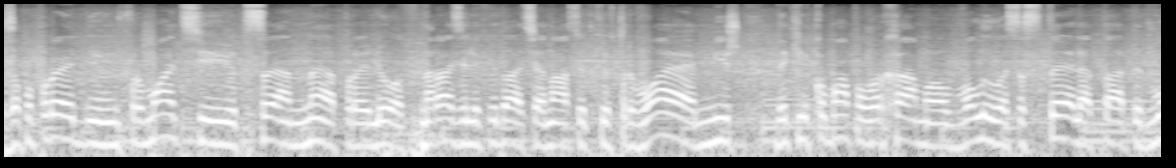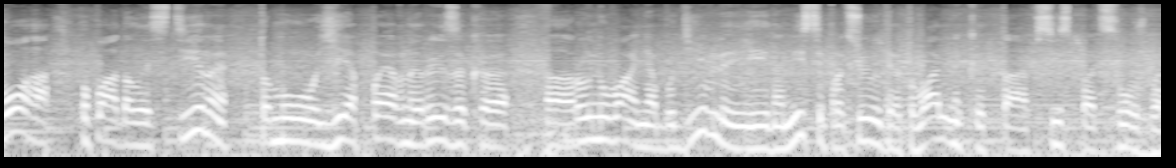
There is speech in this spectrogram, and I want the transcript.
За попередньою інформацією, це не прильот. Наразі ліквідація наслідків триває. Між декількома поверхами обвалилася стеля та підлога, попадали стіни, тому є певний ризик е, е, руйнування будівлі. І на місці працюють рятувальники та всі спецслужби.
